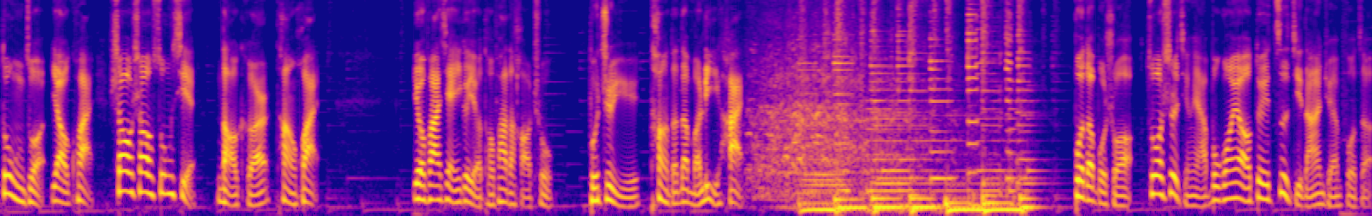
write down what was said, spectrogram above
动作要快，稍稍松懈，脑壳烫坏。又发现一个有头发的好处，不至于烫得那么厉害。不得不说，做事情呀，不光要对自己的安全负责，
